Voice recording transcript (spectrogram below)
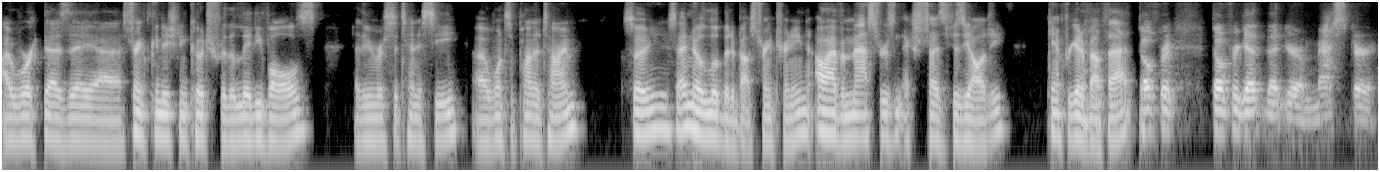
I worked as a uh, strength conditioning coach for the Lady Vols at the University of Tennessee uh, once upon a time. So yes, I know a little bit about strength training. Oh, I have a master's in exercise physiology. Can't forget about that. don't for, don't forget that you're a master.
